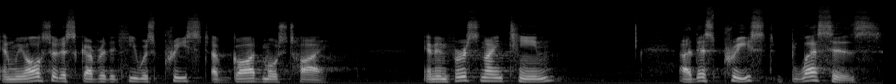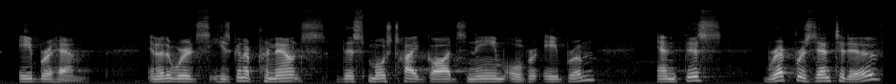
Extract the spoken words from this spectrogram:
And we also discover that he was priest of God Most High. And in verse 19, uh, this priest blesses Abraham. In other words, he's going to pronounce this Most High God's name over Abram. And this representative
